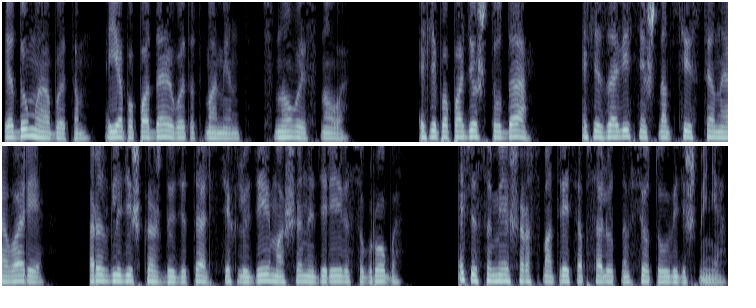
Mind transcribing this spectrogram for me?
Я думаю об этом, и я попадаю в этот момент снова и снова. Если попадешь туда, если зависнешь над всей сценой аварии, разглядишь каждую деталь, всех людей, машины, деревья, сугробы. Если сумеешь рассмотреть абсолютно все, то увидишь меня.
